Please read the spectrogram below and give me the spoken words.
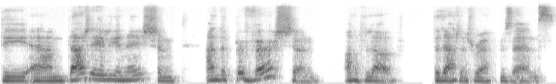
the, um, that alienation and the perversion of love that that it represents.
